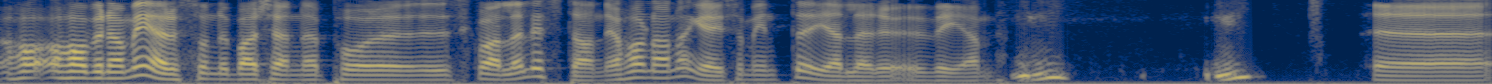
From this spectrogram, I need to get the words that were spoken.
Ha, har vi något mer som du bara känner på skvallerlistan? Jag har en annan grej som inte gäller VM. Mm. Mm. Uh,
